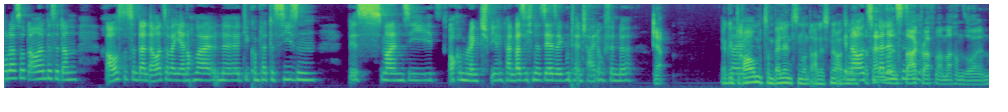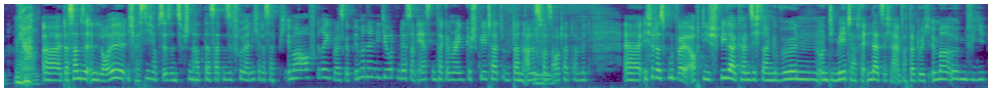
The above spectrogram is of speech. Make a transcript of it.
oder so dauern, bis sie dann raus ist und dann dauert es aber ja nochmal die komplette Season, bis man sie auch im Ranked spielen kann, was ich eine sehr, sehr gute Entscheidung finde. Ja. Ja, gibt Weil, Raum zum Balancen und alles, ne? Also, genau, das zum hätten Balancen. Sie in StarCraft mal machen sollen. Ja. Äh, das haben sie in LOL, ich weiß nicht, ob sie es inzwischen hatten, das hatten sie früher nicht, das hat mich immer aufgeregt, weil es gibt immer einen Idioten, der es am ersten Tag im Rank gespielt hat und dann alles mhm. versaut hat damit. Äh, ich finde das gut, weil auch die Spieler können sich dran gewöhnen und die Meta verändert sich einfach dadurch immer irgendwie.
